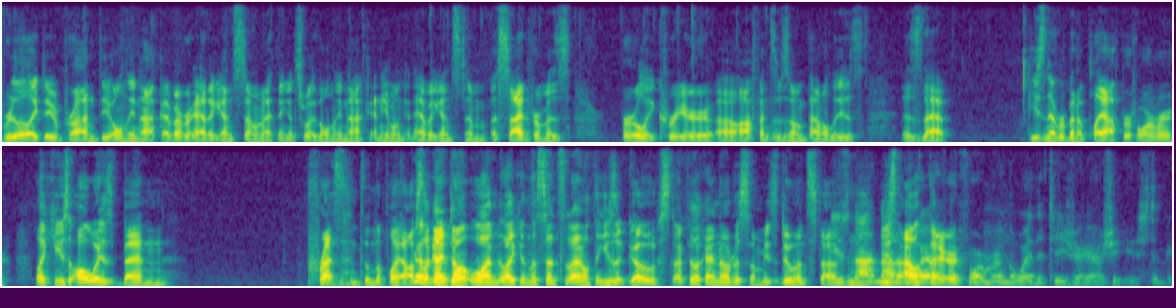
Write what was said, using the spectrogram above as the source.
really like David Perron. The only knock I've ever had against him, and I think it's really the only knock anyone can have against him, aside from his early career uh, offensive zone penalties, is that he's never been a playoff performer. Like he's always been present in the playoffs. Like I don't. Well, I'm like in the sense that I don't think he's a ghost. I feel like I notice him. He's doing stuff. He's not, not he's a out there. performer in the way that TJ Oshie used to be.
